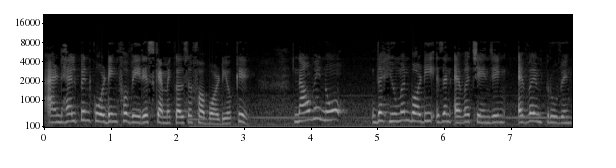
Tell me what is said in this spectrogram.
and help in coding for various chemicals of our body. Okay. Now we know the human body is an ever changing, ever improving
